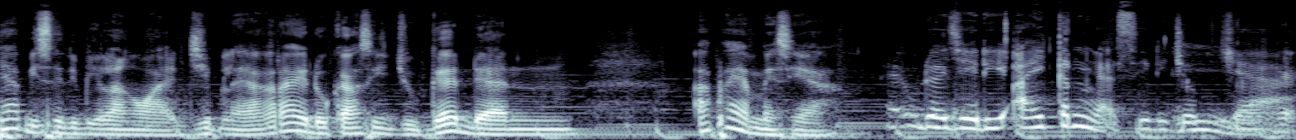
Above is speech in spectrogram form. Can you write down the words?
ya bisa dibilang wajib lah ya karena edukasi juga dan apa ya Mes ya? udah jadi icon gak sih di Jogja? Iya,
